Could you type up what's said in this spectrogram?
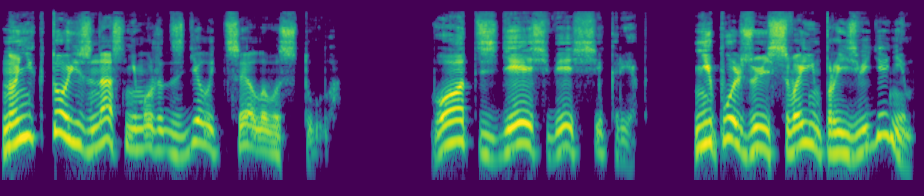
Но никто из нас не может сделать целого стула. Вот здесь весь секрет. Не пользуясь своим произведением,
